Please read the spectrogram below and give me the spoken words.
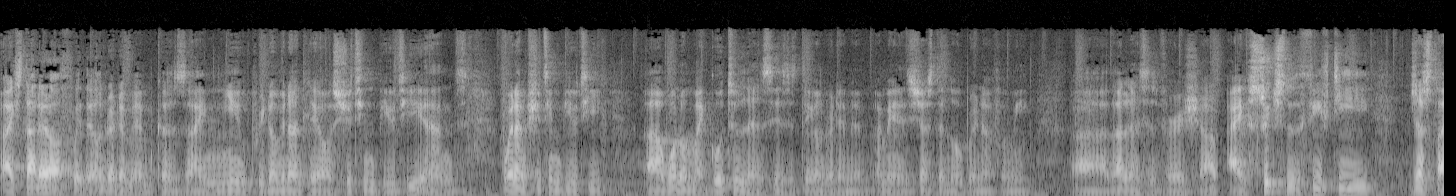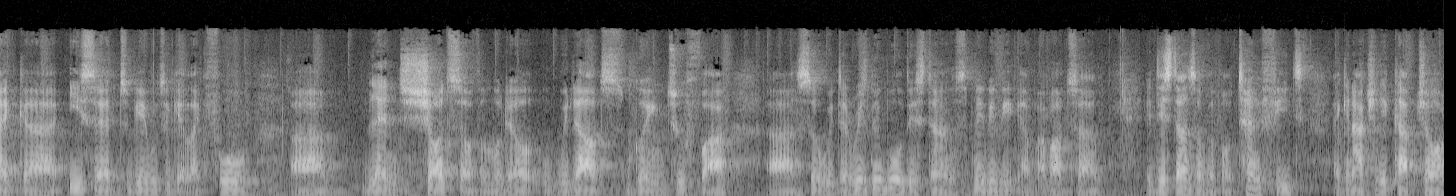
I started off with the 100mm because I knew predominantly I was shooting beauty, and when I'm shooting beauty, uh, one of my go-to lenses is the 100mm. I mean, it's just a no-brainer for me. Uh, that lens is very sharp. I've switched to the 50, just like uh, E said, to be able to get like full uh, blend shots of a model without going too far. Uh, so with a reasonable distance, maybe about uh, a distance of about 10 feet, I can actually capture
